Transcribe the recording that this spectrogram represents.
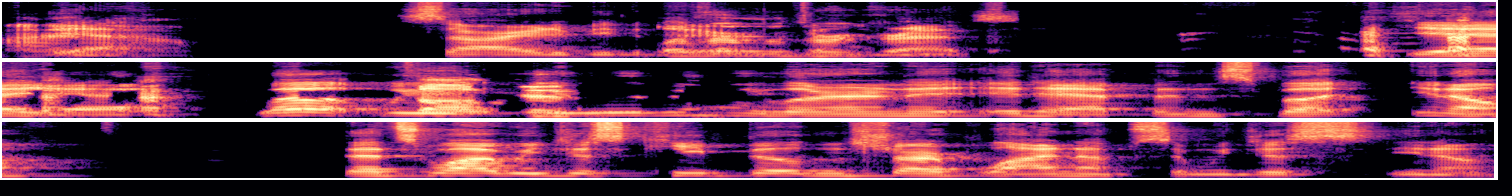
I yeah. Know. Sorry to be the living with regrets. yeah, yeah. Well, we, we live and we learn. It, it happens, but you know, that's why we just keep building sharp lineups, and we just, you know,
